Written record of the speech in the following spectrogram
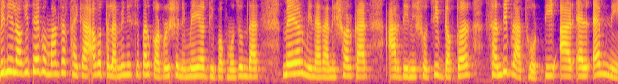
বিনি লগিতে এবং মানজাক ফাইকা আগরতলা মিউনিসিপাল কর্পোরেশনের মেয়র দীপক মজুমদার, মেয়র মিনা রানী সরকার, আর দিনী সচিব doctor Sandip Rathore, T R L M নি,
